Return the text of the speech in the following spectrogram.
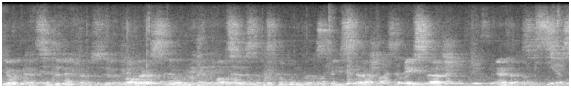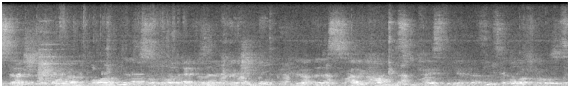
Here we can see the different products here we can process. Is the B starch, the A starch, and that is the uh, or the so-called. Yeah, that is coming from this together. It's the overflow of the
